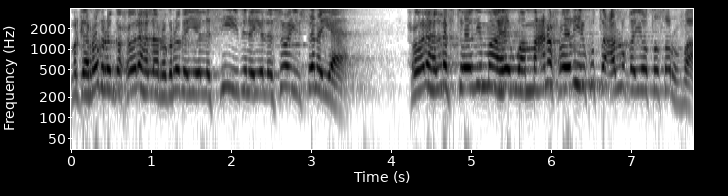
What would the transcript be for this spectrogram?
Marka rogroga xoolaha la rogrogaye la sii iibinayo la soo iibsanayaa xoolaha laftoodii maahae waa macno xoolihii ku tacalluqayo tasarufa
